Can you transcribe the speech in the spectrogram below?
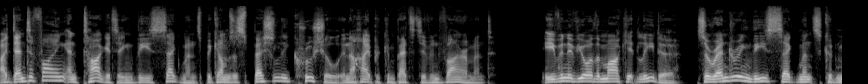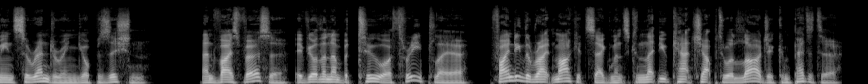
Identifying and targeting these segments becomes especially crucial in a hyper-competitive environment. Even if you're the market leader, surrendering these segments could mean surrendering your position. And vice versa, if you're the number two or three player, finding the right market segments can let you catch up to a larger competitor.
